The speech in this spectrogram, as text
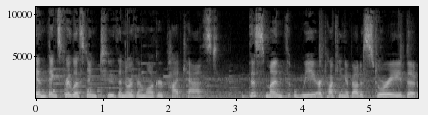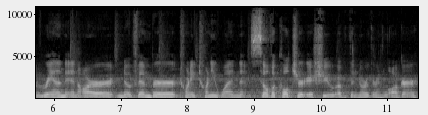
And thanks for listening to the Northern Logger podcast. This month, we are talking about a story that ran in our November 2021 Silviculture issue of the Northern Logger.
